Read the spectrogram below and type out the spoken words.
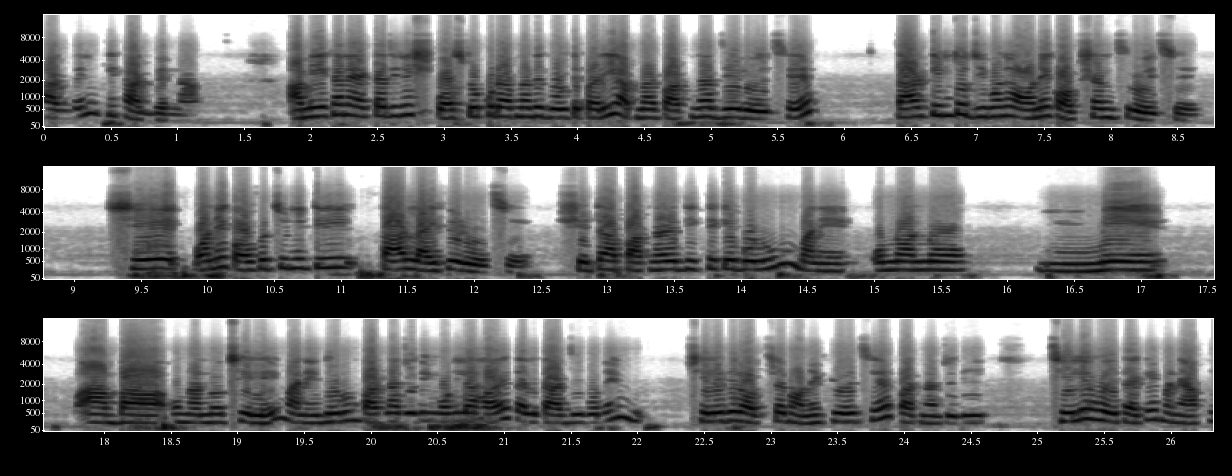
থাকবেন কি থাকবেন না। আমি এখানে একটা জিনিস স্পষ্ট করে আপনাদের বলতে পারি, আপনার পার্টনার যে রয়েছে, তার কিন্তু জীবনে অনেক অপশনস রয়েছে। সে অনেক অপরচুনিটি তার লাইফে রয়েছে। সেটা পার্টনারের দিক থেকে বলুন মানে অন্যান্য মেয়ে বা অন্যান্য ছেলে মানে ধরুন পার্টনার যদি মহিলা হয়, তাহলে তার জীবনে ছেলেদের অপশন অনেক রয়েছে। পার্টনার যদি ছেলে হয়ে থাকে মানে আপনি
